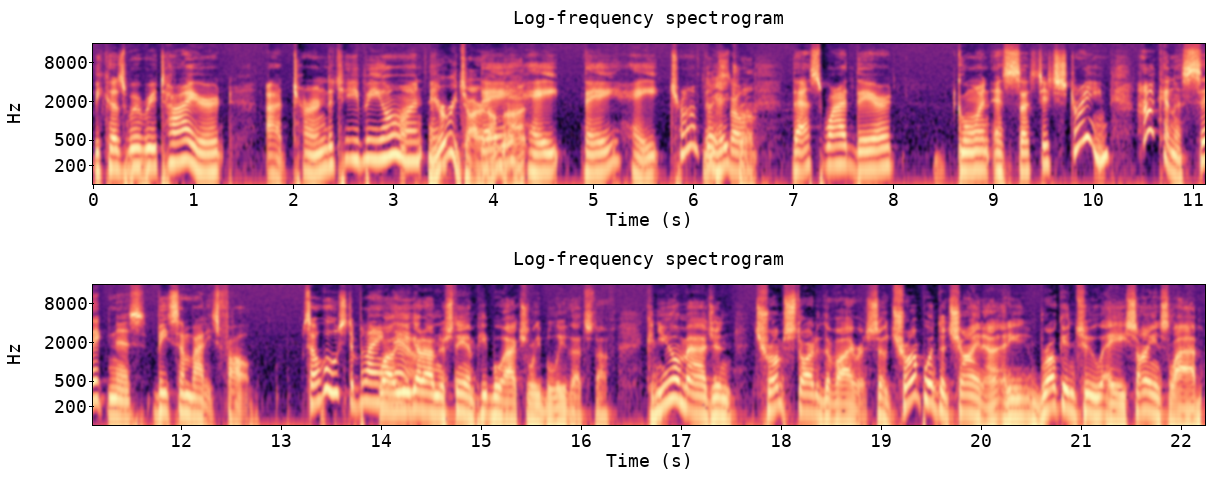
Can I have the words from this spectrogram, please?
because we're retired, I turn the TV on and You're retired, I'm They not. hate they hate Trump. They and hate so Trump. That's why they're going at such extreme. How can a sickness be somebody's fault? So who's to blame Well, now? you got to understand, people actually believe that stuff. Can you imagine? Trump started the virus. So Trump went to China and he broke into a science lab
